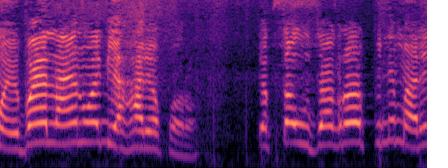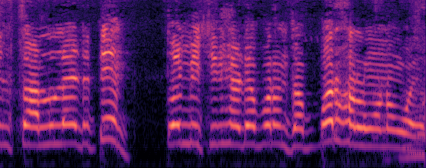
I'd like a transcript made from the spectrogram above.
મયભાઈ લાઈન હોય બિહાર્યો પરો એક તો ઉજાગરો પીને મારી ચાલુ લાઈટ હતી તો મેચીન હેડે પર જબ્બર હલવાનો હોય.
